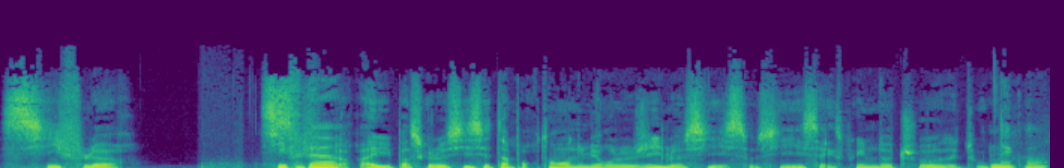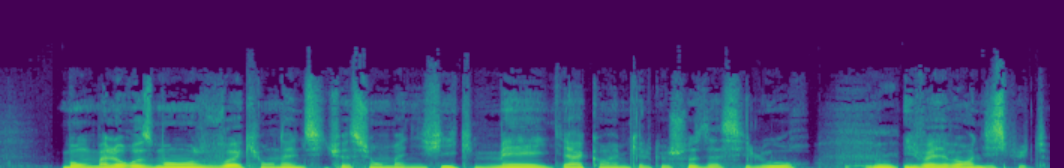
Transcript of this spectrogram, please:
six fleurs. Six fleurs. Ah oui, parce que le 6 est important en numérologie. Le 6 aussi, ça exprime d'autres choses et tout. D'accord. Bon, malheureusement, je vois qu'on a une situation magnifique, mais il y a quand même quelque chose d'assez lourd. Mm. Il va y avoir une dispute.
